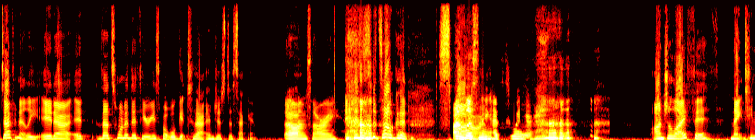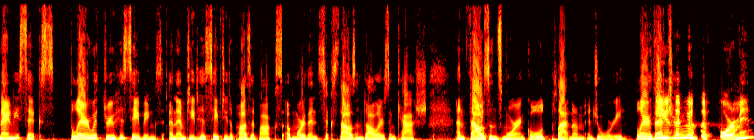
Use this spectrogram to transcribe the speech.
definitely. It uh, it that's one of the theories, but we'll get to that in just a second. Oh, I'm sorry. it's all good. Spot I'm on. listening, I swear. On July 5th, 1996, Blair withdrew his savings and emptied his safety deposit box of more than $6,000 in cash and thousands more in gold, platinum, and jewelry. Blair then you said he was a foreman?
